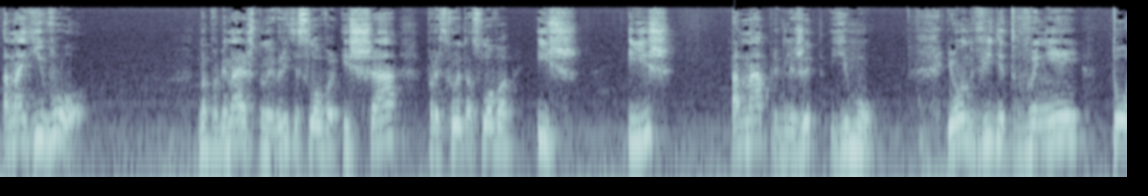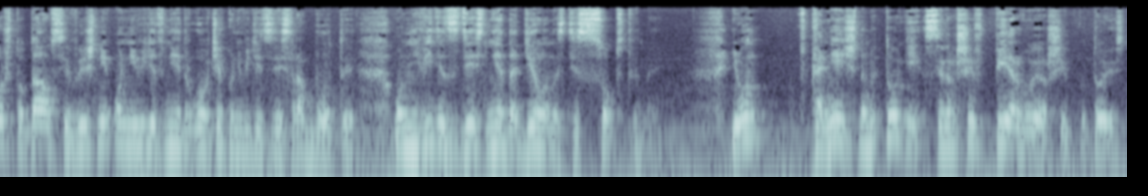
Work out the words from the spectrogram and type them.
Она его. Напоминаю, что на иврите слово «иша» происходит от слова «иш». «Иш» она принадлежит ему. И он видит в ней то, что дал Всевышний, он не видит в ней другого человека, он не видит здесь работы, он не видит здесь недоделанности собственной. И он в конечном итоге, совершив первую ошибку, то есть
